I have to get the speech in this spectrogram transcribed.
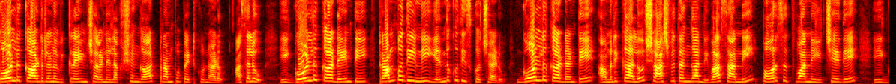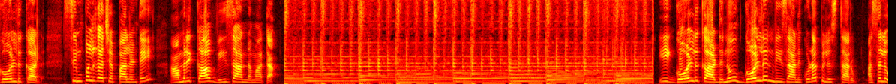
గోల్డ్ కార్డులను విక్రయించాలని లక్ష్యంగా ట్రంప్ పెట్టుకున్నాడు. అసలు ఈ గోల్డ్ కార్డ్ ఏంటి? ట్రంప్ దీన్ని ఎందుకు తీసుకొచ్చాడు? గోల్డ్ కార్డ్ అంటే అమెరికాలో శాశ్వతంగా నివాసాన్ని పౌరసత్వాన్ని ఇచ్చేదే ఈ గోల్డ్ కార్డ్. సింపుల్గా చెప్పాలంటే అమెరికా వీసా అన్నమాట. ఈ గోల్డ్ కార్డును గోల్డెన్ వీసా అని కూడా పిలుస్తారు. అసలు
